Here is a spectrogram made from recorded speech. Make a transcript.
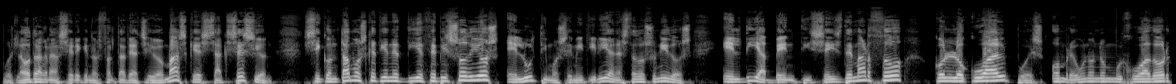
pues la otra gran serie que nos falta de HBO más, que es Succession. Si contamos que tiene 10 episodios, el último se emitiría en Estados Unidos el día 26 de marzo, con lo cual, pues hombre, uno no es muy jugador,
